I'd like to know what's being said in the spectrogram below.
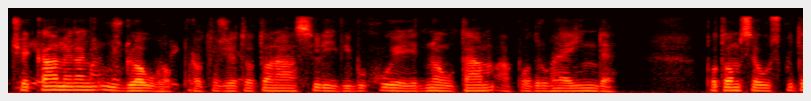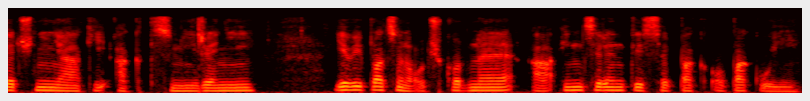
Čekáme na ní už dlouho, protože toto násilí vybuchuje jednou tam a po druhé jinde. Potom se uskuteční nějaký akt smíření, je vyplaceno odškodné a incidenty se pak opakují.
